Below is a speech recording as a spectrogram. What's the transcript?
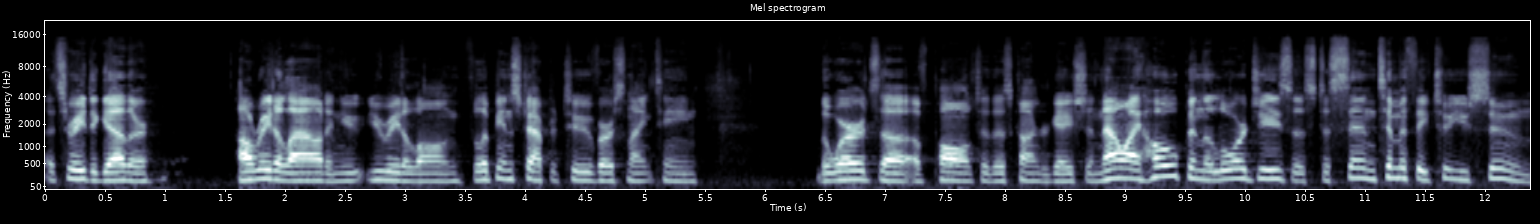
Let's read together. I'll read aloud and you, you read along. Philippians chapter 2, verse 19. The words uh, of Paul to this congregation. Now I hope in the Lord Jesus to send Timothy to you soon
